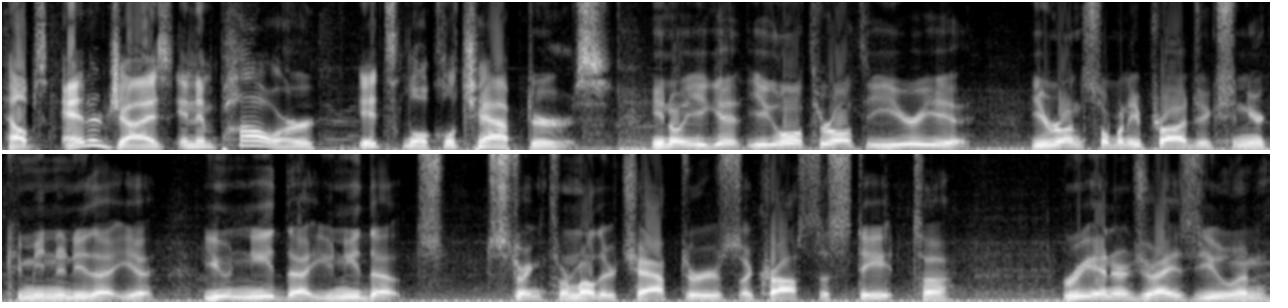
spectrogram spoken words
helps energize and empower its local chapters. You know, you get you go throughout the year, you you run so many projects in your community that you you need that you need that strength from other chapters across the state to re-energize you and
